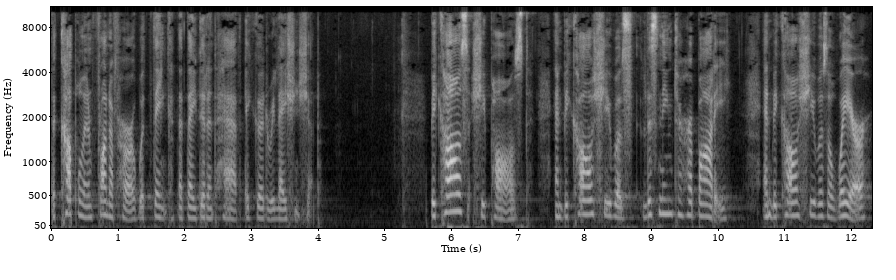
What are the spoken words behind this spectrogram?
the couple in front of her would think that they didn't have a good relationship. Because she paused, and because she was listening to her body, and because she was aware,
